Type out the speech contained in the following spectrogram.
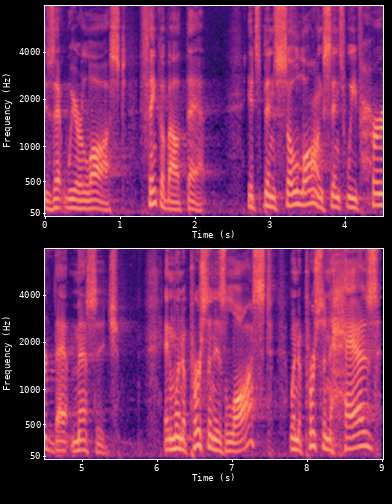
is that we are lost. Think about that. It's been so long since we've heard that message. And when a person is lost, when a person has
